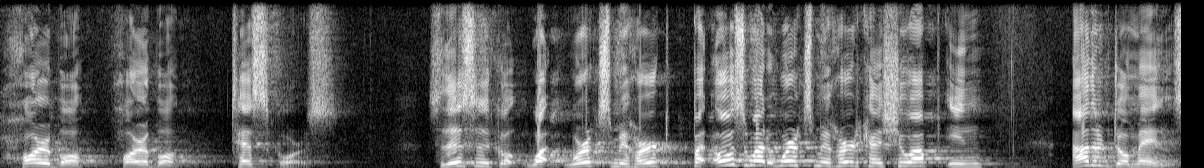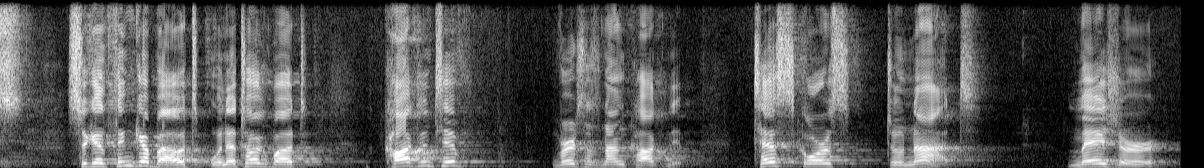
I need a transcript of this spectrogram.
horrible, horrible test scores? So this is what works may hurt, but also what works may hurt can show up in other domains. So you can think about, when I talk about cognitive versus non-cognitive, test scores do not measure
